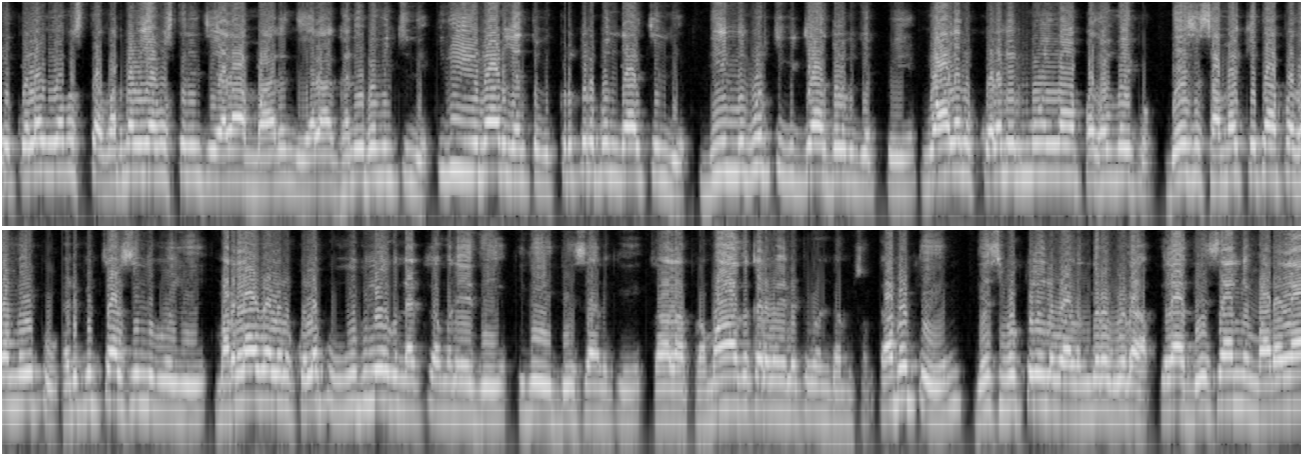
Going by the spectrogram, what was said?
ఈ కుల వ్యవస్థ వర్ణ వ్యవస్థ నుంచి ఎలా మారింది? ఎలా ఘనీభవించింది? ఇది ఈనాడు ఎంత వికృతులు పొందాల్సింది? దీన్ని గురించి విద్యార్థులకు చెప్పి వాళ్ళను కుల నిర్మూలన పదం వైపు దేశ సమైక్యత పదం వైపు నడిపించాల్సింది పోయి మరలా వాళ్ళను కుల కులపు ఊబిలోకి నెట్టడం అనేది ఇది దేశానికి చాలా ప్రమాదకరమైనటువంటి అంశం. కాబట్టి దేశభక్తులైన వాళ్ళందరూ కూడా ఇలా దేశాన్ని మరలా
